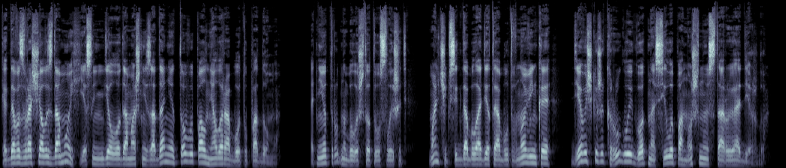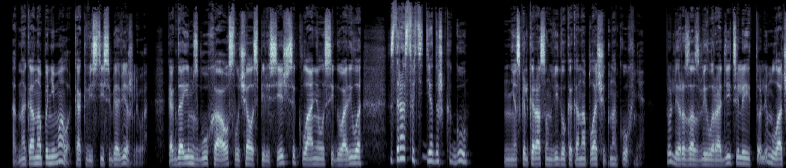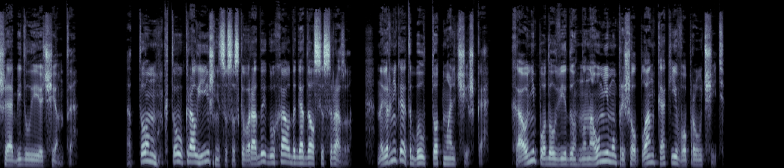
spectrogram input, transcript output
Когда возвращалась домой, если не делала домашние задания, то выполняла работу по дому. От нее трудно было что-то услышать. Мальчик всегда был одет и обут в новенькое, девочка же круглый год носила поношенную старую одежду. Однако она понимала, как вести себя вежливо — когда им с Гу-Хао случалось пересечься, кланялась и говорила «Здравствуйте, дедушка Гу». Несколько раз он видел, как она плачет на кухне. То ли разозлила родителей, то ли младший обидел ее чем-то. О том, кто украл яичницу со сковороды, Гухао догадался сразу. Наверняка это был тот мальчишка. Хао не подал виду, но на ум ему пришел план, как его проучить.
